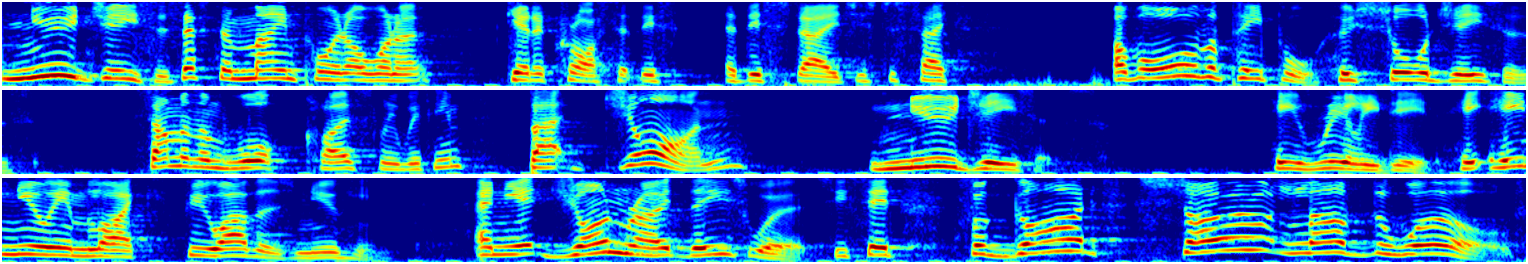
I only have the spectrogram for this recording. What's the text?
knew Jesus. That's the main point I want to get across at this, at this stage, is to say, of all the people who saw Jesus, some of them walked closely with him, but John knew Jesus. He really did. He, he knew him like few others knew him. And yet John wrote these words. He said, For God so loved the world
